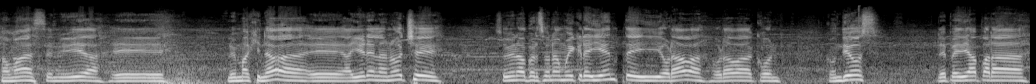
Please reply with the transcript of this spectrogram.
Jamás en mi vida. Eh, lo imaginaba. eh, ayer en la noche soy una persona muy creyente y oraba, oraba con, con Dios. Le pedía para,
